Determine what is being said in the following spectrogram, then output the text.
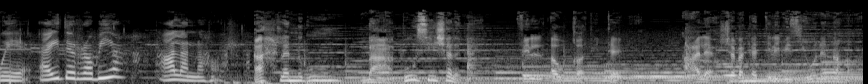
وعيد الربيع على النهار. أحلى النجوم مع بوسي شلبي. في الأوقات التالية على شبكة تلفزيون النهار.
